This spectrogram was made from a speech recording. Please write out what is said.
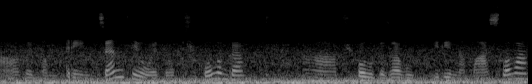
а, в этом тренинг-центре у этого психолога. А, психолога зовут Ирина Маслова.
